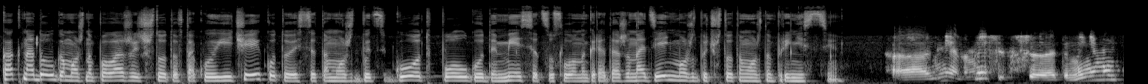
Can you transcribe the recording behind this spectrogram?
Как надолго можно положить что-то в такую ячейку? То есть это может быть год, полгода, месяц, условно говоря, даже на день, может быть, что-то можно принести? А, не, на месяц э, это минимум.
